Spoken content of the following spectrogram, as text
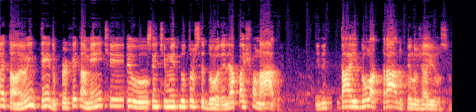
Ah, então, eu entendo perfeitamente o sentimento do torcedor. Ele é apaixonado. Ele tá idolatrado pelo Jailson.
